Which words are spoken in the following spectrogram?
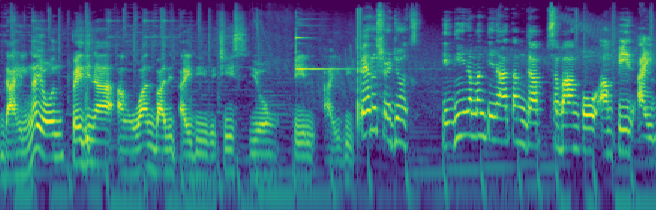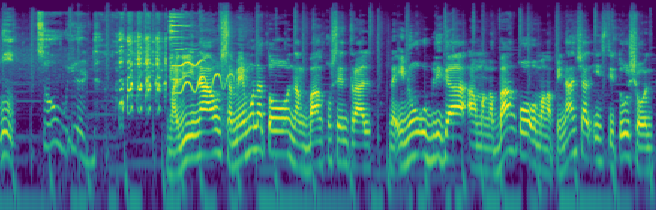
Dahil ngayon, pwede na ang one valid ID which is yung PhilID. Pero Sir Jones, hindi naman tinatanggap sa bangko ang PhilID. So weird. Malinaw sa memo na to ng Bangko Sentral na inuobliga ang mga bangko o mga financial institution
